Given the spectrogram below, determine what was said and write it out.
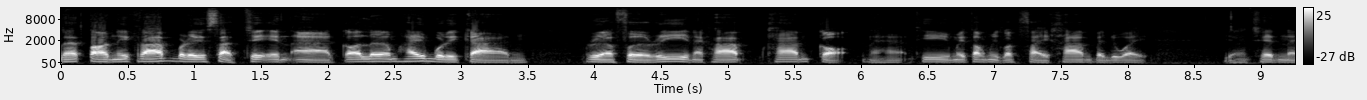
และตอนนี้ครับบริษัท JNR ก็เริ่มให้บริการเรือเฟอร์รี่นะครับ ข้ามเกาะนะฮะที่ไม่ต้องมีรถไฟข้ามไปด้วย อย่างเช่นใน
